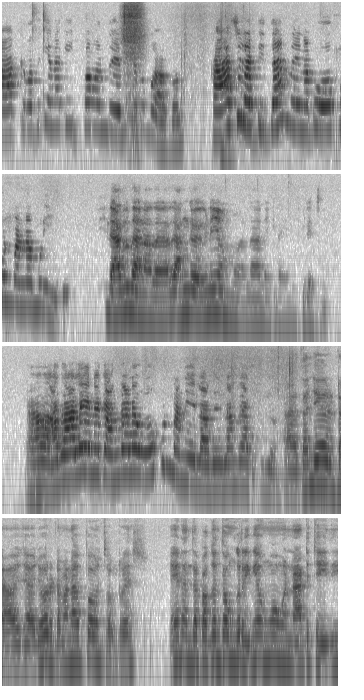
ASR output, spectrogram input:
பாக்குறதுக்கு எனக்கு இப்ப வந்து எடுத்துன்னு பார்ப்போம் காசு கட்டித்தான் எனக்கு ஓபன் பண்ண முடியுது. இல்ல அதுதான். அதாவது அங்க இணையம் நான் நினைக்கிறேன் பிரச்சனை அதால எனக்கு அங்கால ஓபன் பண்ண இயலாது லங்காஸ்தியும் தஞ்சாவூர் ஜோர்கிட்ட நான் இப்பவும் சொல்றேன் ஏன்னா இந்த பக்கம் தொங்குறீங்க உங்க உங்க நாட்டு செய்தி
